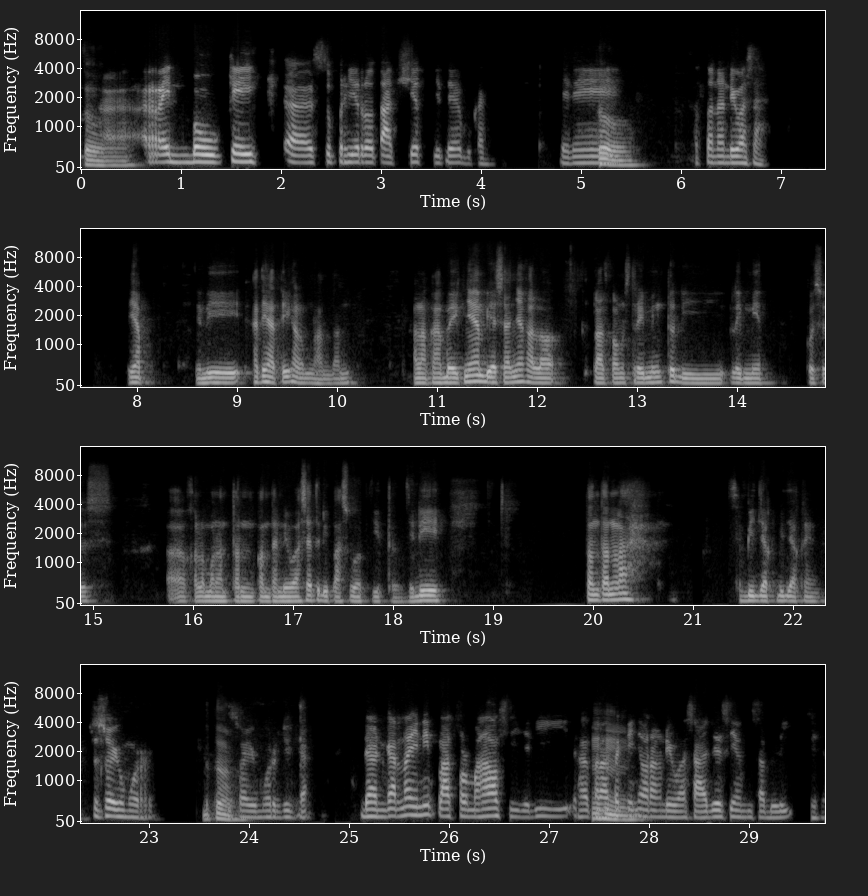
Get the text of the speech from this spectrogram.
Betul. uh, rainbow cake uh, superhero touch shit gitu ya, bukan. Ini Betul. tontonan dewasa. Yap. Jadi hati-hati kalau menonton. Alangkah baiknya biasanya kalau platform streaming tuh di limit khusus eh, kalau menonton konten dewasa itu di password gitu. Jadi tontonlah sebijak-bijaknya. Sesuai umur, Betul. sesuai umur juga. Dan karena ini platform mahal sih, jadi rata-rata Mhm. kayaknya orang dewasa aja sih yang bisa beli. Gitu.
